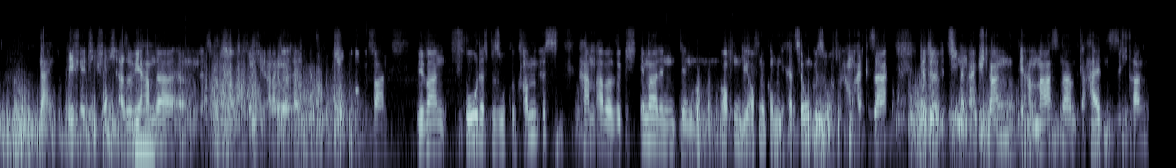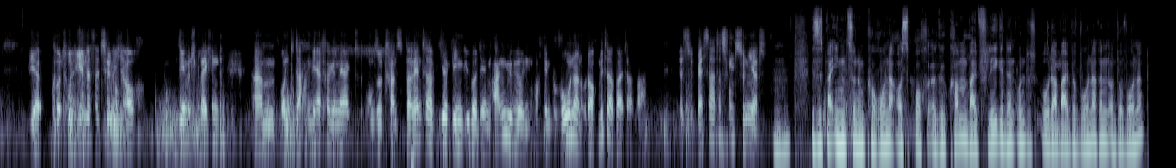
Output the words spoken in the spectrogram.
Nein, definitiv nicht. Also wir haben da, ähm, das habe ich auch von vielen anderen gehört, haben, gefahren. Wir waren froh, dass Besuch gekommen ist, haben aber wirklich immer den, den offen, die offene Kommunikation gesucht und haben halt gesagt, bitte, wir ziehen an einem Strang, wir haben Maßnahmen, bitte halten Sie sich dran. Wir kontrollieren das natürlich auch dementsprechend. Ähm, und da haben wir einfach gemerkt, umso transparenter wir gegenüber dem Angehörigen, auch den Bewohnern oder auch Mitarbeitern waren, desto besser hat das funktioniert. Mhm. Ist es bei Ihnen zu einem Corona-Ausbruch äh, gekommen, bei Pflegenden und oder bei Bewohnerinnen und Bewohnern?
